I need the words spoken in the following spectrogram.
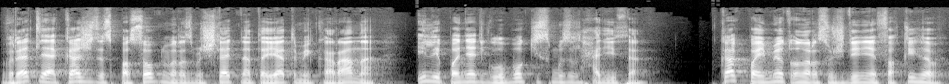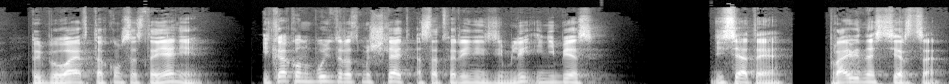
вряд ли окажется способным размышлять над аятами Корана или понять глубокий смысл хадиса. Как поймет он рассуждения факихов, пребывая в таком состоянии? И как он будет размышлять о сотворении земли и небес? Десятое. Праведность сердца.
